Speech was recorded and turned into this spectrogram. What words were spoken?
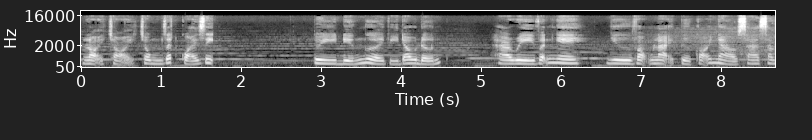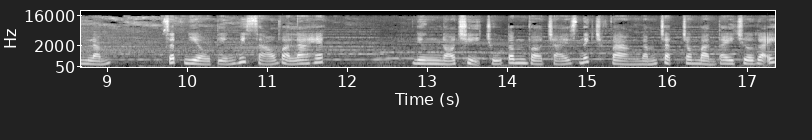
lọi trọi trông rất quái dị. Tuy điếng người vì đau đớn, Harry vẫn nghe như vọng lại từ cõi nào xa xăm lắm. Rất nhiều tiếng huýt sáo và la hét nhưng nó chỉ chú tâm vào trái snitch vàng nắm chặt trong bàn tay chưa gãy.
